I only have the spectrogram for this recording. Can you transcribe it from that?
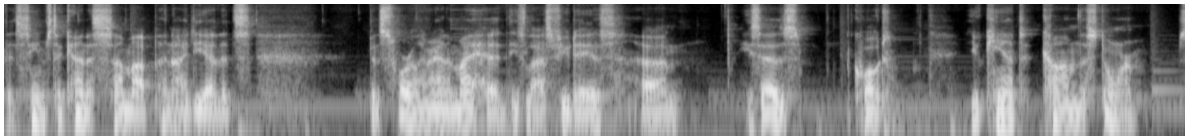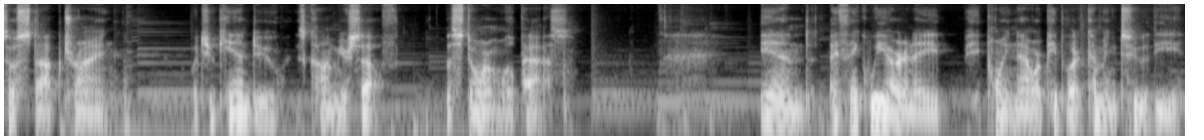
that seems to kind of sum up an idea that's been swirling around in my head these last few days. Um, he says, quote, You can't calm the storm, so stop trying. What you can do is calm yourself the storm will pass. And I think we are in a, a point now where people are coming to the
